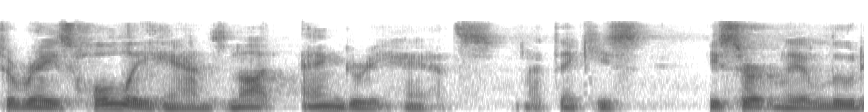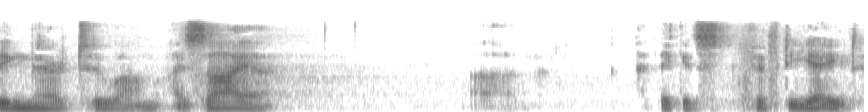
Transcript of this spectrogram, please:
to raise holy hands, not angry hands. I think he's, he's certainly alluding there to um, Isaiah. Uh, I think it's 58.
